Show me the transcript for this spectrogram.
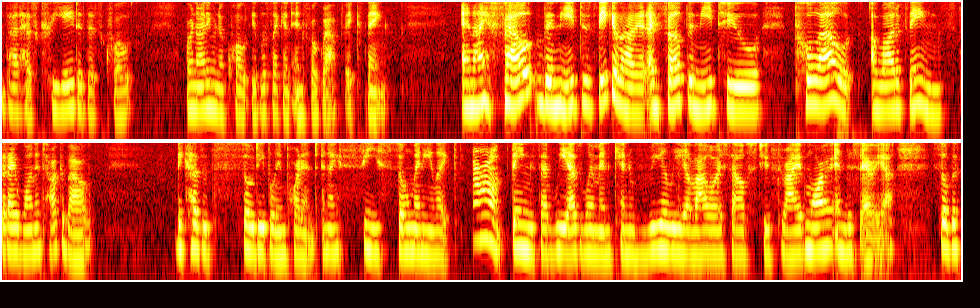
that has created this quote, or not even a quote. It was like an infographic thing, and I felt the need to speak about it. I felt the need to pull out a lot of things that I want to talk about because it's so deeply important, and I see so many like uh, things that we as women can really allow ourselves to thrive more in this area. So the,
